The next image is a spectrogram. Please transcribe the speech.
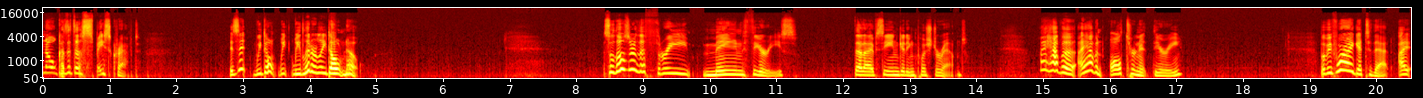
know because it's a spacecraft. Is it? We don't. We we literally don't know. So those are the three main theories that I've seen getting pushed around. I have a I have an alternate theory. But before I get to that, I,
